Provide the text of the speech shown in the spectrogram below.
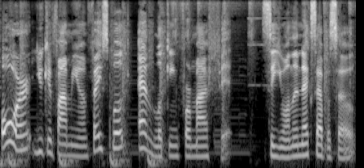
Or you can find me on Facebook at looking for my fit. See you on the next episode.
